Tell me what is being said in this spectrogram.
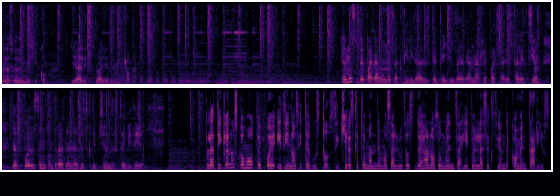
de la Ciudad de México y a Alex Bryan de Michoacán. Hemos preparado unas actividades que te ayudarán a repasar esta lección. Las puedes encontrar en la descripción de este video. Platícanos cómo te fue y dinos si te gustó. Si quieres que te mandemos saludos, déjanos un mensajito en la sección de comentarios.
